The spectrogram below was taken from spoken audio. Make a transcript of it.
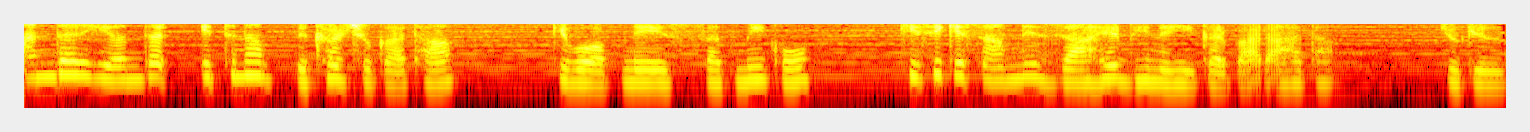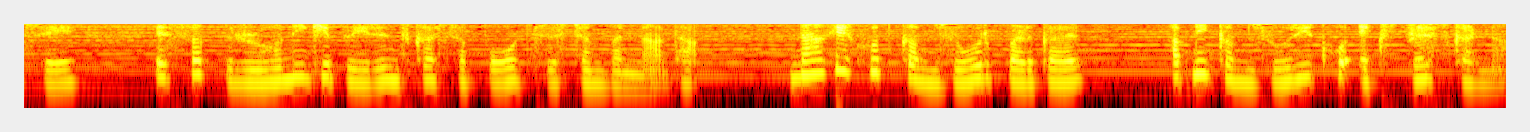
अंदर ही अंदर इतना बिखर चुका था कि वो अपने इस सदमे को किसी के सामने ज़ाहिर भी नहीं कर पा रहा था, क्योंकि उसे इस वक्त रोनी के पेरेंट्स का सपोर्ट सिस्टम बनना था, ना कि खुद कमज़ोर पड़कर अपनी कमज़ोरी को एक्सप्रेस करना।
